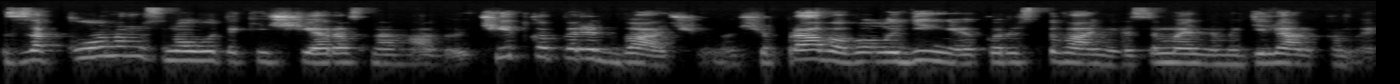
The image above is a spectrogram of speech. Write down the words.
Законом, знову таки ще раз нагадую, чітко передбачено, що право володіння і користування земельними ділянками,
